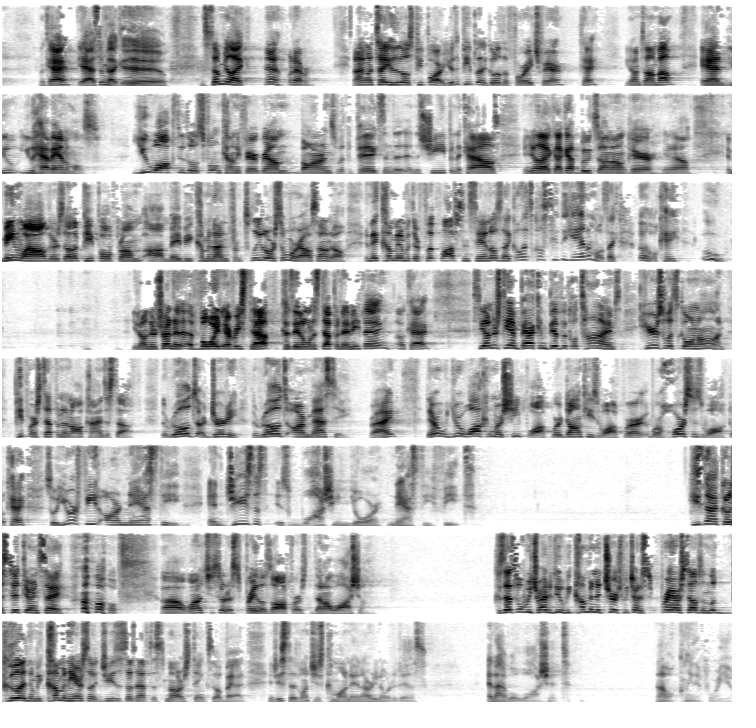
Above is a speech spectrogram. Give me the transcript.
Okay? Yeah, some of you are like, ew. And some of you are like, eh, whatever. And I'm going to tell you who those people are. You're the people that go to the 4 H fair, okay? You know what I'm talking about? And you, you have animals. You walk through those Fulton County Fairground barns with the pigs and the, and the sheep and the cows, and you're like, I got boots on, I don't care, you know? And meanwhile, there's other people from uh, maybe coming on from Toledo or somewhere else, I don't know, and they come in with their flip flops and sandals, like, oh, let's go see the animals. Like, oh, okay, ooh. You know, and they're trying to avoid every step because they don't want to step in anything, okay? See, understand back in biblical times, here's what's going on. People are stepping in all kinds of stuff. The roads are dirty, the roads are messy right? There, you're walking where sheep walk, where donkeys walk, where, where horses walk, okay? So your feet are nasty, and Jesus is washing your nasty feet. He's not going to sit there and say, oh, uh, why don't you sort of spray those off first, then I'll wash them. Because that's what we try to do. We come into church, we try to spray ourselves and look good, and we come in here so that Jesus doesn't have to smell or stink so bad. And Jesus says, why don't you just come on in? I already know what it is and I will wash it. And I will clean it for you.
